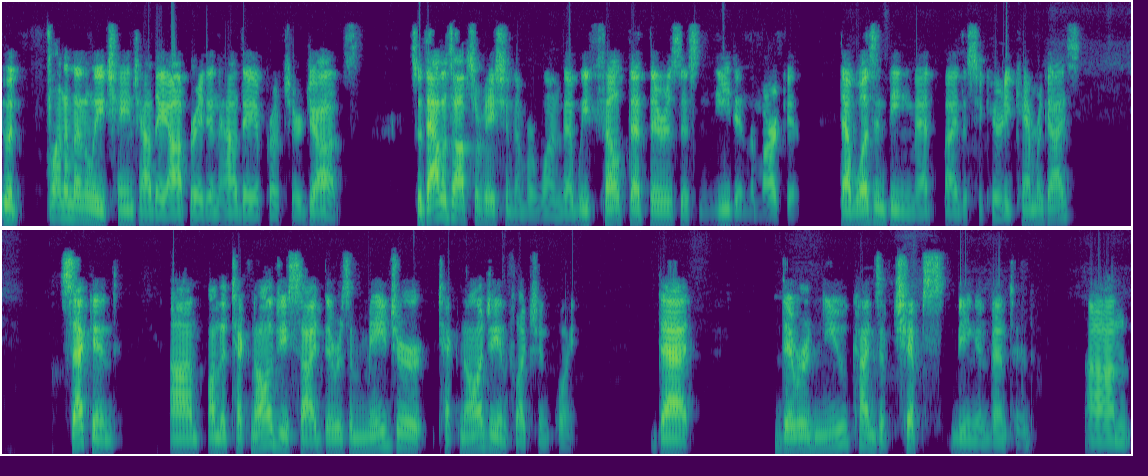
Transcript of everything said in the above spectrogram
it would fundamentally change how they operate and how they approach their jobs. So that was observation number one that we felt that there is this need in the market that wasn't being met by the security camera guys. Second, um, on the technology side, there was a major technology inflection point that there were new kinds of chips being invented. Um,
